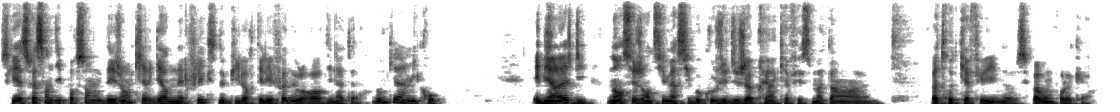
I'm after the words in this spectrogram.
Parce qu'il y a 70% des gens qui regardent Netflix depuis leur téléphone ou leur ordinateur. Donc il y a un micro. Et eh bien là, je dis, non, c'est gentil, merci beaucoup, j'ai déjà pris un café ce matin, euh, pas trop de caféine, euh, c'est pas bon pour le cœur.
